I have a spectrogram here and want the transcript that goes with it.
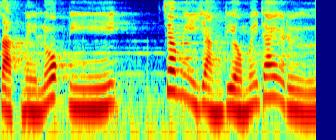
สัตว์ในโลกนี้ จะมีอย่างเดียวไม่ได้หรือ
